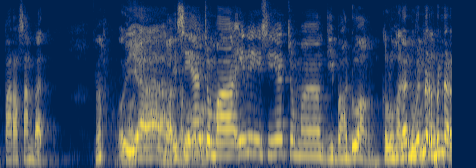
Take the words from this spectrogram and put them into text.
para sambat. Hah? Oh iya. tempat- Isinya kalau- cuma ini isinya cuma gibah doang. Keluhan- Dan keluhan. bener-bener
